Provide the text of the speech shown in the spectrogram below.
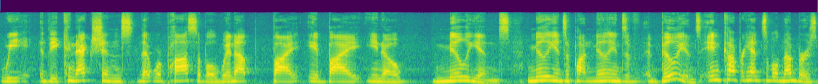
we the connections that were possible went up by by you know millions, millions upon millions of uh, billions, incomprehensible numbers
